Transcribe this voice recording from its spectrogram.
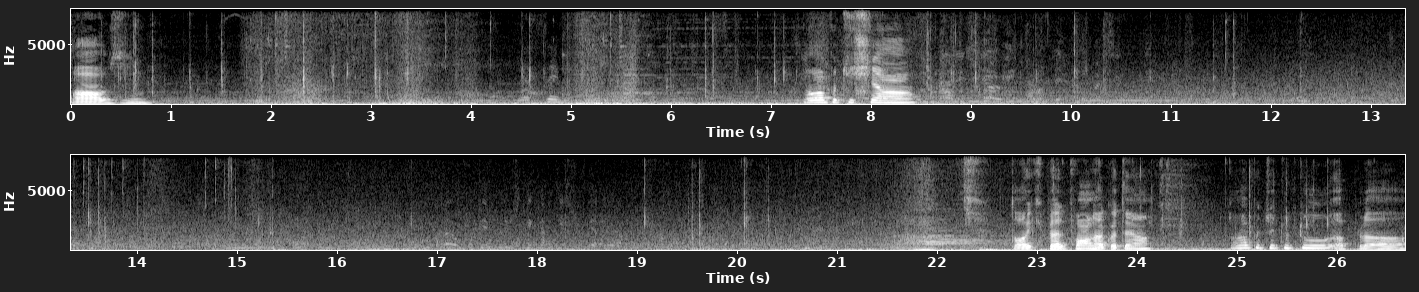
Oh, vas-y. Oh, un petit chien. T'as récupéré le point, est à côté, hein. Un petit toutou, hop là.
